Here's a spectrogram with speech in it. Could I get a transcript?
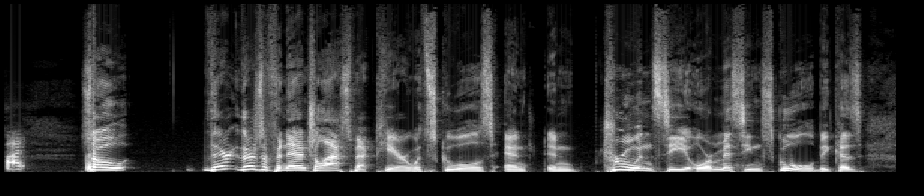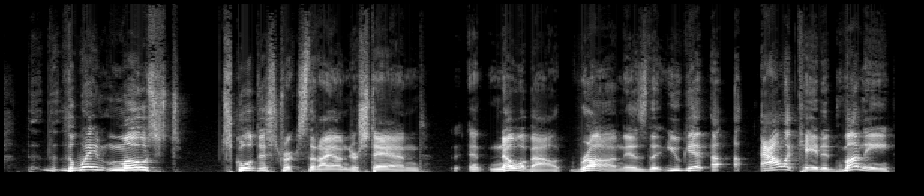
Bye. So there there's a financial aspect here with schools and and truancy or missing school because th- the way most school districts that I understand and know about run is that you get uh, uh, allocated money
